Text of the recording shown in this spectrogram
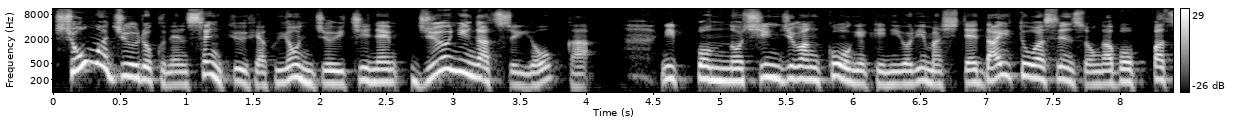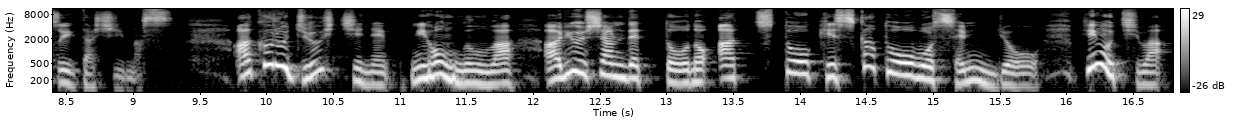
昭和16年1941年12月8日。日本の真珠湾攻撃によりまして大東亜戦争が勃発いたします。あくる17年、日本軍はアリューシャン列島のアッツ島キスカ島を占領。樋口は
